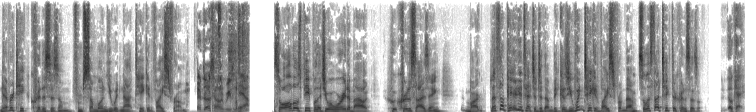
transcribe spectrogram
Never take criticism from someone you would not take advice from. It does sound reasonable. Yeah. So, all those people that you were worried about who criticizing, Mark, let's not pay any attention to them because you wouldn't take advice from them. So, let's not take their criticism. Okay.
